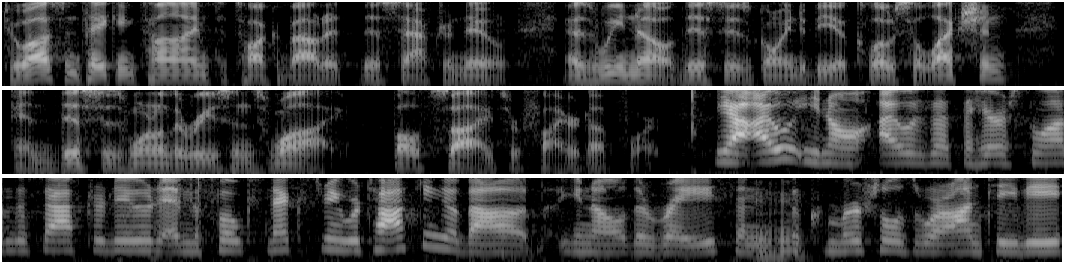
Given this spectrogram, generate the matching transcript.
to us and taking time to talk about it this afternoon. As we know, this is going to be a close election, and this is one of the reasons why both sides are fired up for it. Yeah, I, w- you know, I was at the hair salon this afternoon, and the folks next to me were talking about, you know, the race, and Mm-hmm. the commercials were on TV.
